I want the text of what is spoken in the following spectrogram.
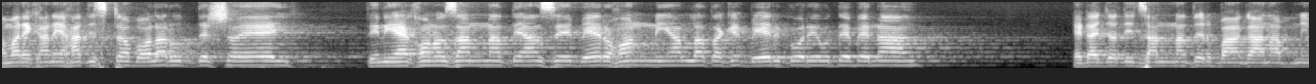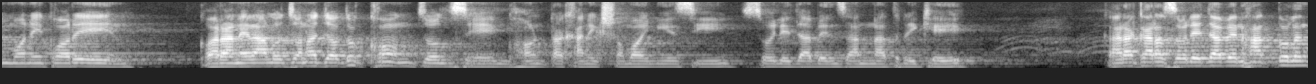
আমার এখানে হাদিসটা বলার উদ্দেশ্য এই, তিনি এখনও জান্নাতে আছে, বের হননি, আল্লাহ তাকে বের করেও দেবে না। এটা যদি জান্নাতের বাগান আপনি মনে করেন, কোরআনের আলোচনা যতক্ষণ চলছে ঘণ্টা খানিক সময় নিয়েছি, চলে যাবেন জান্নাত রেখে। কারা কারা চলে যাবেন, হাত তোলেন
